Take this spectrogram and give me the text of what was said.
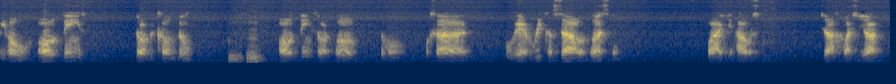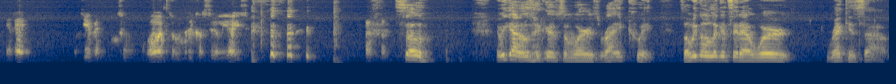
Behold, all things are become new. Mm-hmm. All things are of who had reconciled us by Yahweh Shah Hamashiach and had given to us the reconciliation. So we gotta look at some words right quick. So we're gonna look into that word reconcile.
